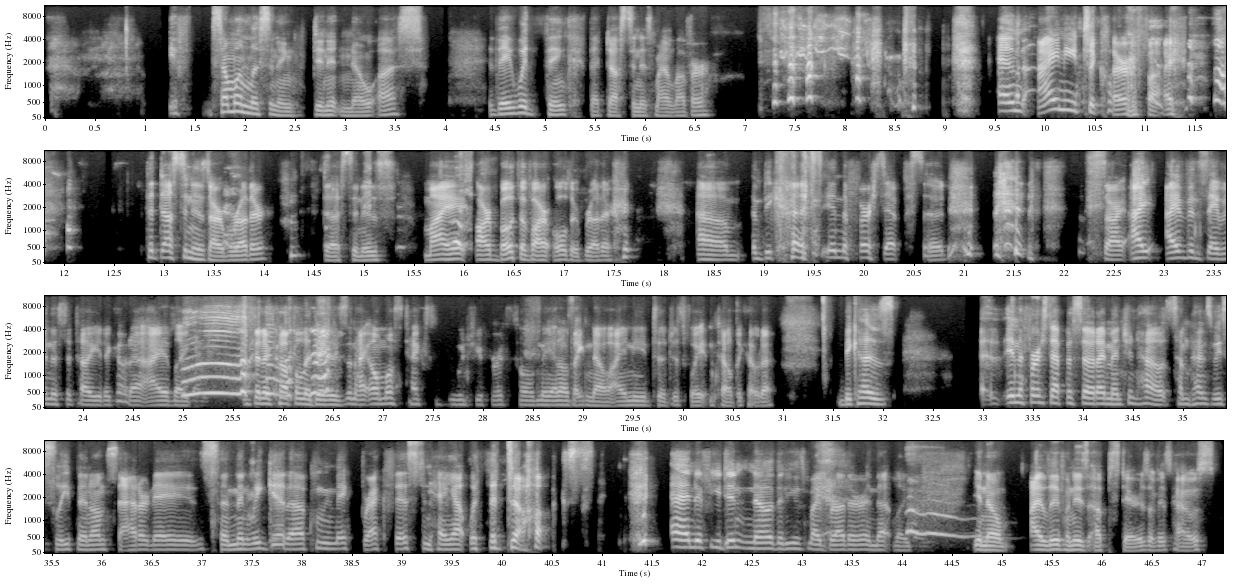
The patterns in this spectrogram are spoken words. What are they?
if someone listening didn't know us, they would think that Dustin is my lover. and I need to clarify that Dustin is our brother. Dustin is my our both of our older brother. Um, because in the first episode, sorry, I I've been saving this to tell you, Dakota. I like it's been a couple of days and I almost texted you when she first told me, and I was like, no, I need to just wait and tell Dakota because in the first episode, I mentioned how sometimes we sleep in on Saturdays and then we get up and we make breakfast and hang out with the dogs. and if you didn't know that he was my brother and that, like, you know, I live on his upstairs of his house,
